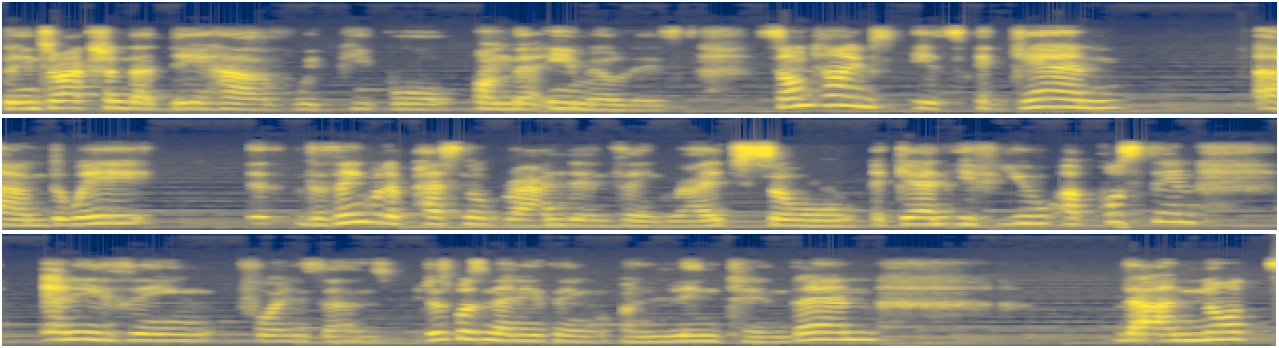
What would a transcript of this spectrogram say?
the interaction that they have with people on their email list. Sometimes it's again um, the way the thing with a personal branding thing, right? So again, if you are posting anything, for instance, just posting anything on LinkedIn, then that are not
